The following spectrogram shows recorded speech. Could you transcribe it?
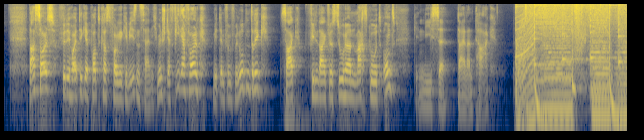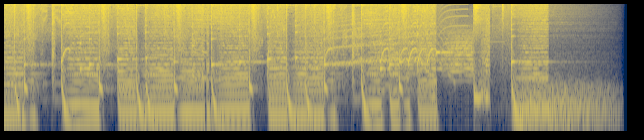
Das soll es für die heutige Podcast-Folge gewesen sein. Ich wünsche dir viel Erfolg mit dem 5-Minuten-Trick. Sag vielen Dank fürs Zuhören, mach's gut und genieße deinen Tag.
